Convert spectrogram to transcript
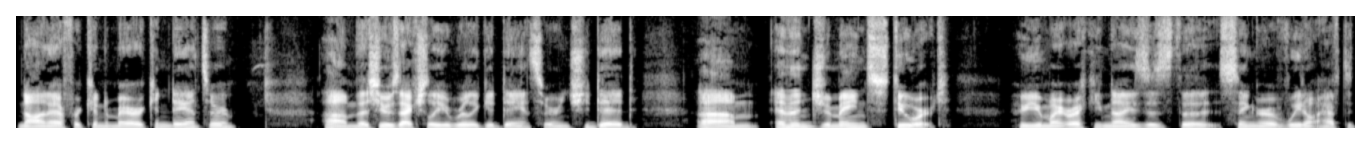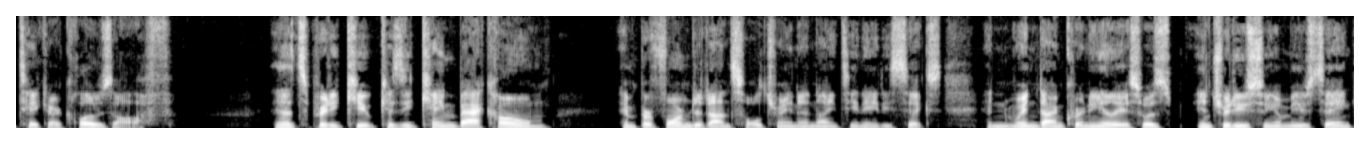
non African American dancer, um, that she was actually a really good dancer. And she did. Um, and then Jermaine Stewart, who you might recognize as the singer of We Don't Have to Take Our Clothes Off. And that's pretty cute because he came back home and performed it on Soul Train in 1986. And when Don Cornelius was introducing him, he was saying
